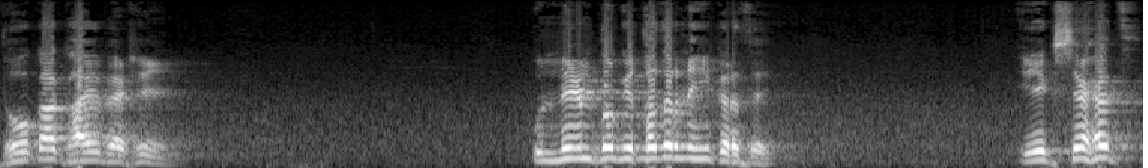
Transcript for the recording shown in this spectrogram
دھوکہ کھائے بیٹھے ہیں۔ ان نعمتوں کی قدر نہیں کرتے۔ ایک صحت،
